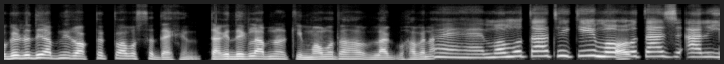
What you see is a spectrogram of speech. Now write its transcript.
ওকে যদি আপনি রক্তাক্ত অবস্থা দেখেন তাকে দেখলে আপনার কি মমতা হবে না? হ্যাঁ হ্যাঁ মমতা থেকে মমতাজ আলী।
